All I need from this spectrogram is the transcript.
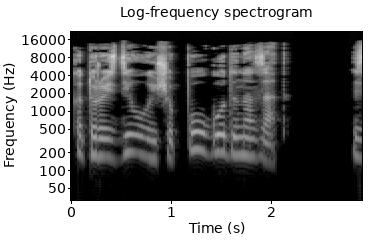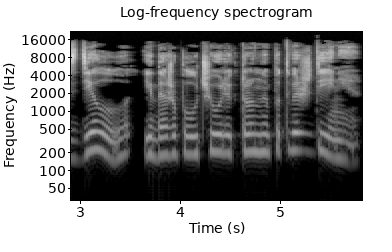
которое сделала еще полгода назад. Сделала и даже получила электронное подтверждение,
